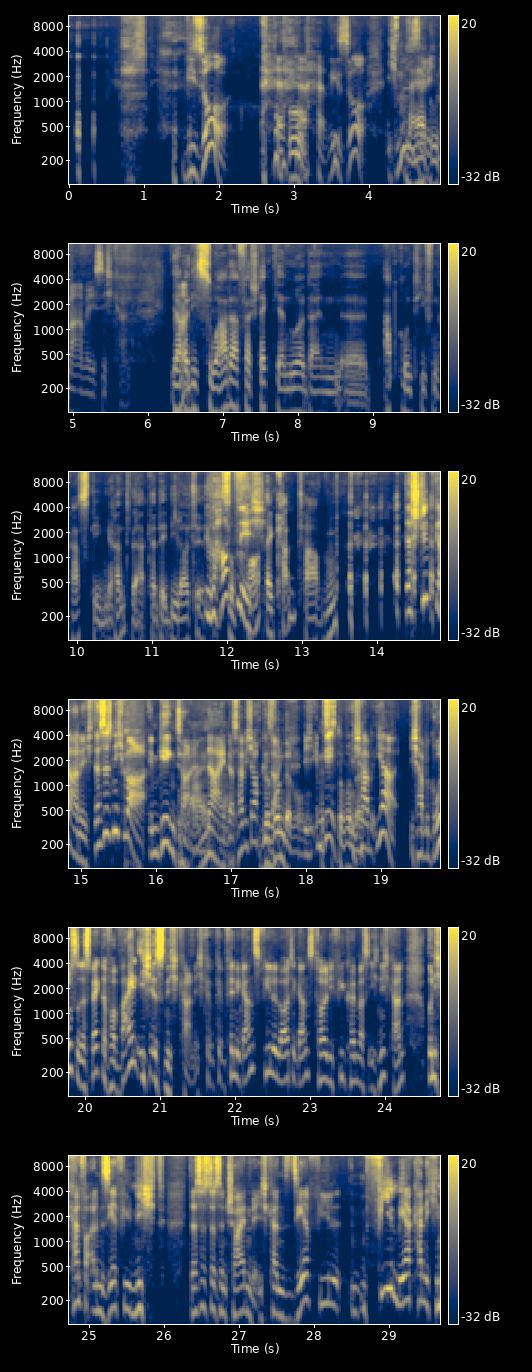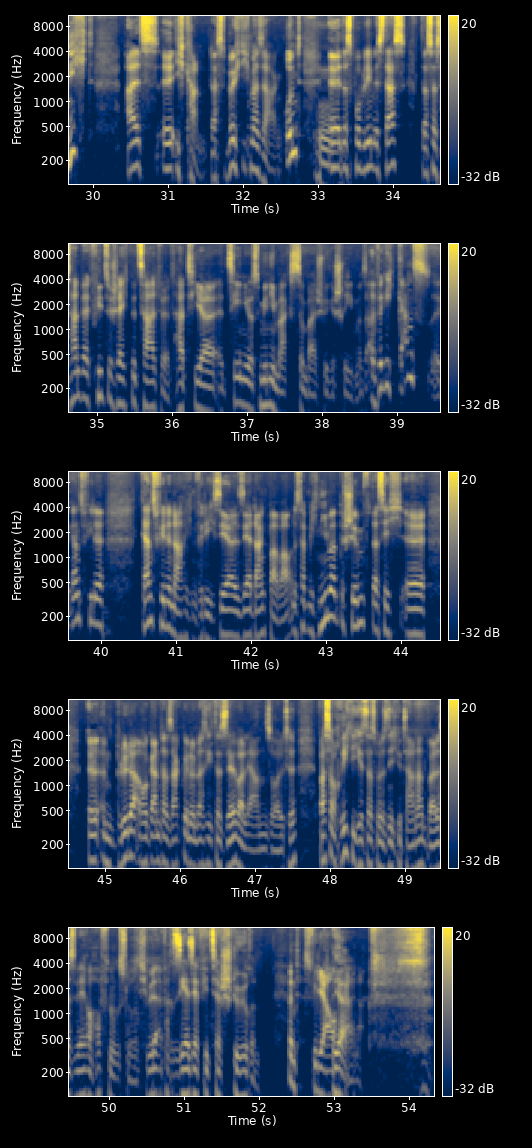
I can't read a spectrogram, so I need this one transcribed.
Wieso? Wieso? Ich muss es Oh. Naja, ja nicht gut. machen, wenn ich es nicht kann. Ja, aber die Suada versteckt ja nur deinen äh, abgrundtiefen Hass gegen Handwerker, den die Leute Überhaupt sofort nicht. erkannt haben. Das stimmt gar nicht. Das ist nicht wahr. Im Gegenteil. Nein, Nein, das habe ich auch gesagt. Bewunderung. Ich, im. Bewunderung. Ich habe, ja, ich habe großen Respekt davor, weil ich es nicht kann. Ich finde ganz viele Leute ganz toll, die viel können, was ich nicht kann. Und ich kann vor allem sehr viel nicht. Das ist das Entscheidende. Ich kann sehr viel, viel mehr kann ich nicht, als äh, ich kann. Das möchte ich mal sagen. Und Mhm. äh, das Problem ist das, dass das Handwerk viel zu schlecht bezahlt wird. Hat hier äh, Zenius Minimax zum Beispiel geschrieben. Also wirklich ganz, äh, ganz viele, ganz viele Nachrichten, für die ich sehr, sehr dankbar war. Und es hat mich niemand beschimpft, dass ich äh, äh, ein blöder, arroganter Sack bin und dass ich das selber lernen sollte. Was auch richtig ist, dass man das nicht getan hat, weil das wäre hoffnungslos. Ich würde einfach sehr, sehr viel zerstören. Und das will ja auch Ja. keiner.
